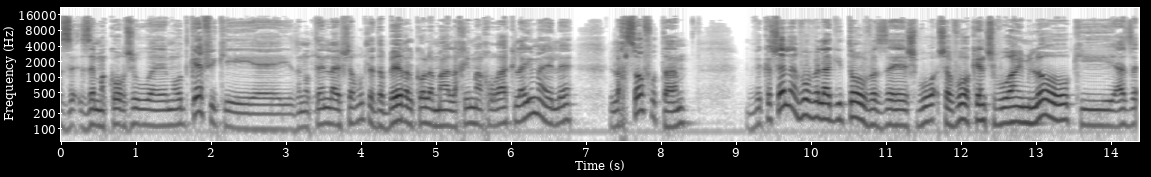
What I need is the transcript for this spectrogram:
זה, זה מקור שהוא uh, מאוד כיפי, כי uh, זה נותן לה אפשרות לדבר על כל המהלכים מאחורי הקלעים האלה, לחשוף אותם, וקשה לבוא ולהגיד, טוב, אז uh, שבוע, שבוע כן, שבועיים לא, כי אז uh,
